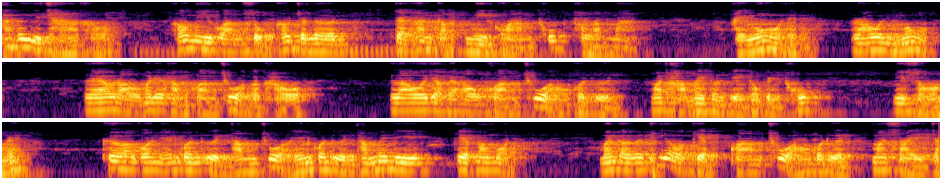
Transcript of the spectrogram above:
ท่านไม่อิจฉาเขา เขามีความสุขเขาเจริญ แต่ท่านกับมีความทุกข์ทรมานใครโง่เนี่ยเราเนี่ยโง่ แล้วเราไม่ได้ทำความชั่วกับเขา เราจะไปเอาความชั่วของคนอื่น มาทำให้ตนเองต้องเป็นทุกข์มีสองเลยคือบางคนเห็นคนอื่นทำชั่ว เห็นคนอื่นทำไม่ดี เก็บมาหมด เหมือนกับไปเที่ยวเก็บความชั่วของคนอื่น มาใส่ใจ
